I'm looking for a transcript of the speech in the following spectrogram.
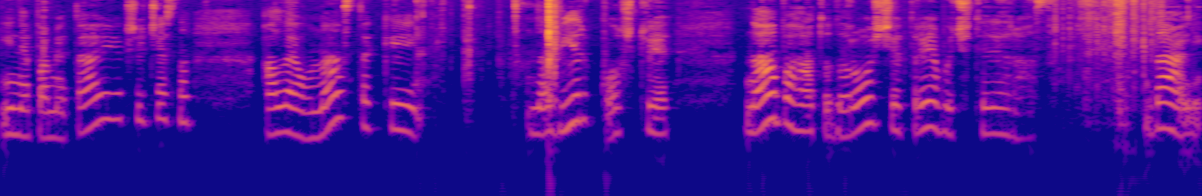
і не пам'ятаю, якщо чесно, але у нас такий набір коштує набагато дорожче 3 або 4 рази. Далі,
